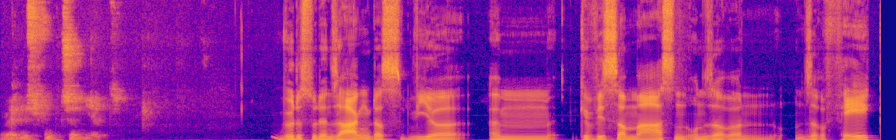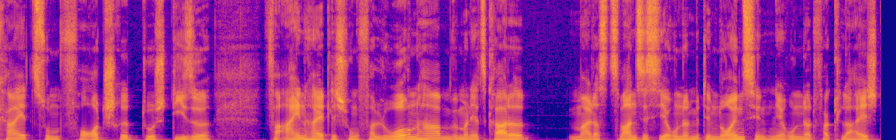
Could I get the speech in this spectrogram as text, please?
weil es funktioniert. Würdest du denn sagen, dass wir ähm, gewissermaßen unseren, unsere Fähigkeit zum Fortschritt durch diese Vereinheitlichung verloren haben? Wenn man jetzt gerade mal das 20. Jahrhundert mit dem 19. Jahrhundert vergleicht,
